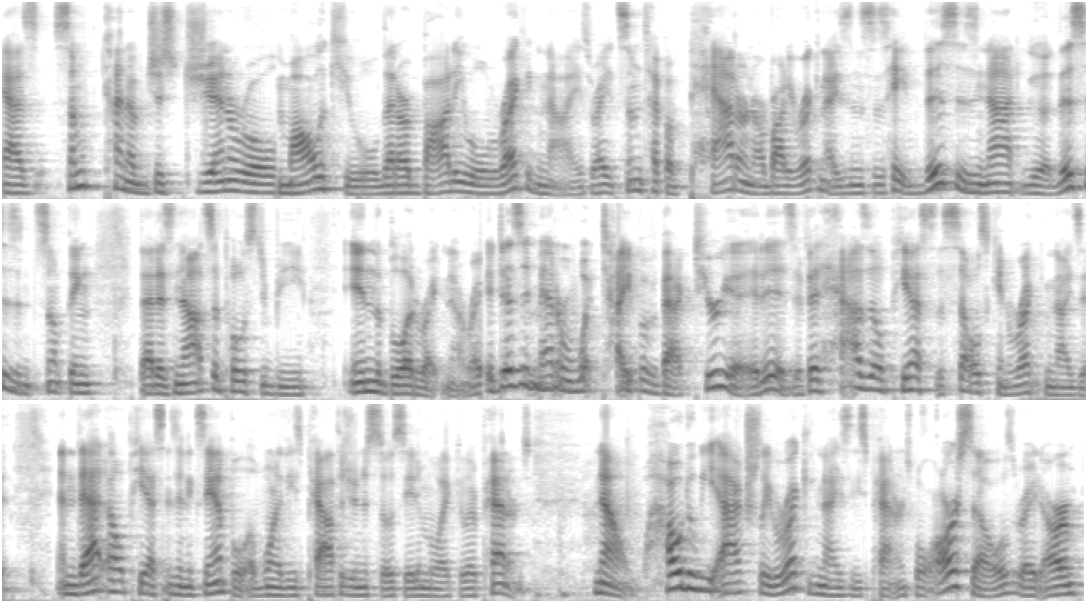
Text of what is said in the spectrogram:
as some kind of just general molecule that our body will recognize, right? Some type of pattern our body recognizes and says, hey, this is not good. This isn't something that is not supposed to be in the blood right now, right? It doesn't matter what type of bacteria it is. If it has LPS, the cells can recognize it. And that LPS is an example of one of these pathogen associated molecular patterns. Now, how do we actually recognize these patterns? Well, our cells, right, our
